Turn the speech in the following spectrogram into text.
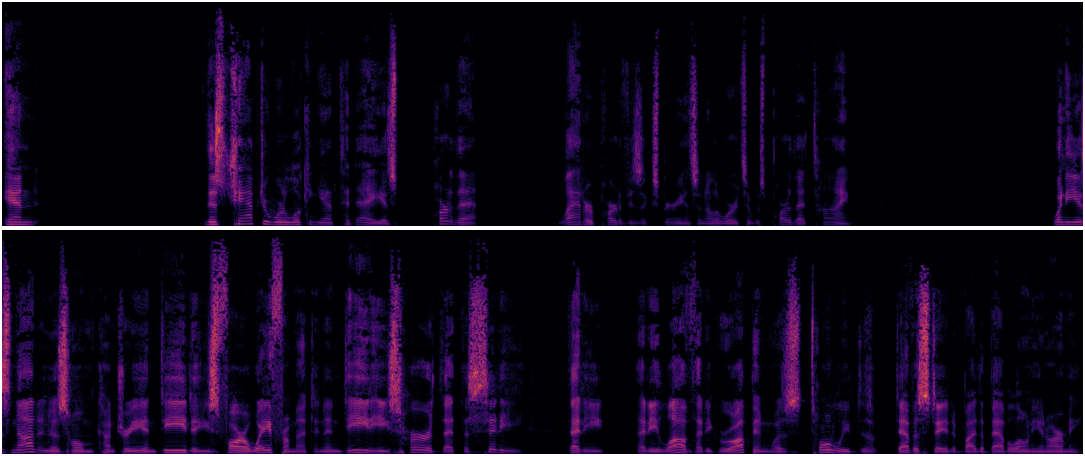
And this chapter we're looking at today is part of that latter part of his experience. In other words, it was part of that time when he is not in his home country. Indeed, he's far away from it. And indeed, he's heard that the city that he, that he loved, that he grew up in, was totally de- devastated by the Babylonian army.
